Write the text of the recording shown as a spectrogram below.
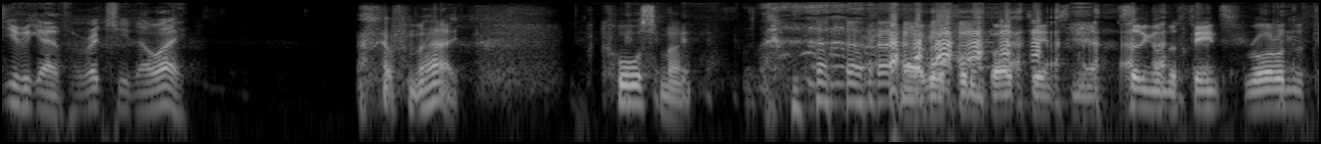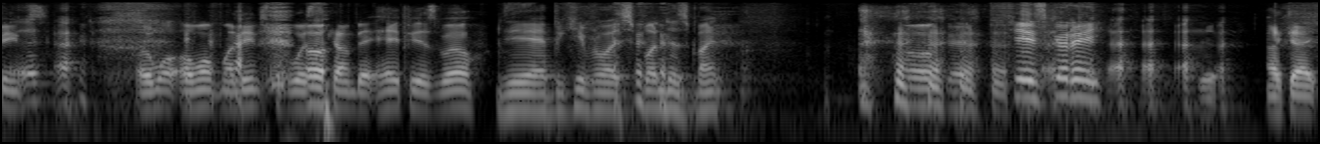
You were going for Richie, though, eh? mate. Of course, mate. No, I've got to put in both camps now. Sitting on the fence, right on the fence. I want, I want my Leinster boys to come back happy as well. Yeah, be careful of those splinters, mate. All good. Cheers, goody. Okay,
